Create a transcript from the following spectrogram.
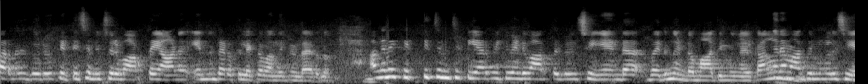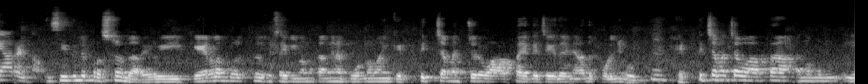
പറഞ്ഞത് ഇതൊരു കെട്ടിച്ചമിച്ചൊരു വാർത്തയാണ് എന്ന തരത്തിലൊക്കെ വന്നിട്ടുണ്ടായിരുന്നു. അങ്ങനെ കെട്ടിച്ചമിച്ച് ടി ആർ പിക്ക് വേണ്ടി വാർത്തകൾ ചെയ്യേണ്ട വരുന്നുണ്ടോ മാധ്യമങ്ങൾക്ക്? അങ്ങനെ മാധ്യമങ്ങൾ ചെയ്യാറുണ്ടോ? ഇതിന്റെ പ്രശ്നം എന്താ അറിയോ? ഈ കേരളം പോലത്തെ സൊസൈറ്റിയിൽ നമുക്ക് അങ്ങനെ പൂർണമായും കെട്ടിച്ചമച്ചൊരു വാർത്തയൊക്കെ ചെയ്ത് കഴിഞ്ഞാൽ അത് പൊളിഞ്ഞു പോകും. കെട്ടിച്ചമച്ച വാർത്ത എന്നൊന്നും ഈ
